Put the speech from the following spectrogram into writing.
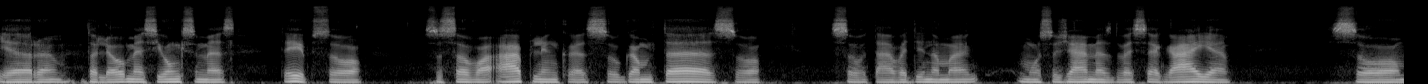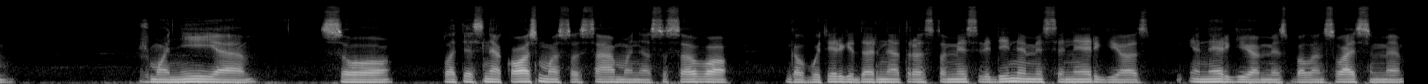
Ir toliau mes jungsimės taip su, su savo aplinka, su gamta, su su tą vadinamą mūsų žemės dvasia Gaja, su žmonija, su platesnė kosmoso sąmonė, su savo galbūt irgi dar netrastomis vidinėmis energijos, energijomis balansuosime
